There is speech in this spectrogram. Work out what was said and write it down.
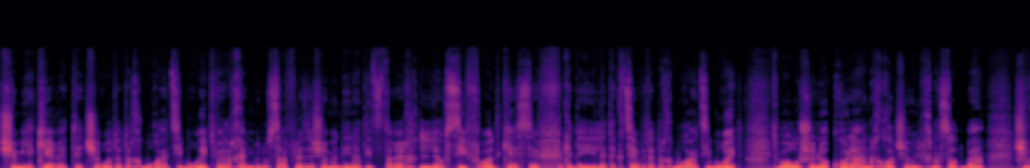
שמייקרת את שירות התחבורה הציבורית, ולכן בנוסף לזה שהמדינה תצטרך להוסיף עוד כסף כדי לתקצב את התחבורה הציבורית, ברור שלא כל ההנחות שהיו נכנסות ב-700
